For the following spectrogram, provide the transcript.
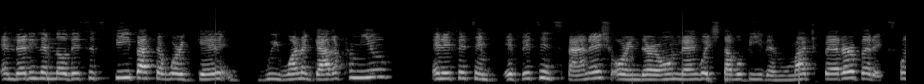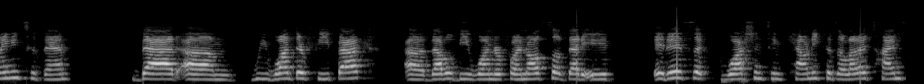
and letting them know this is feedback that we're getting, we want to gather from you. And if it's in if it's in Spanish or in their own language, that would be even much better. But explaining to them that um, we want their feedback, uh, that would be wonderful. And also that it it is a Washington County because a lot of times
